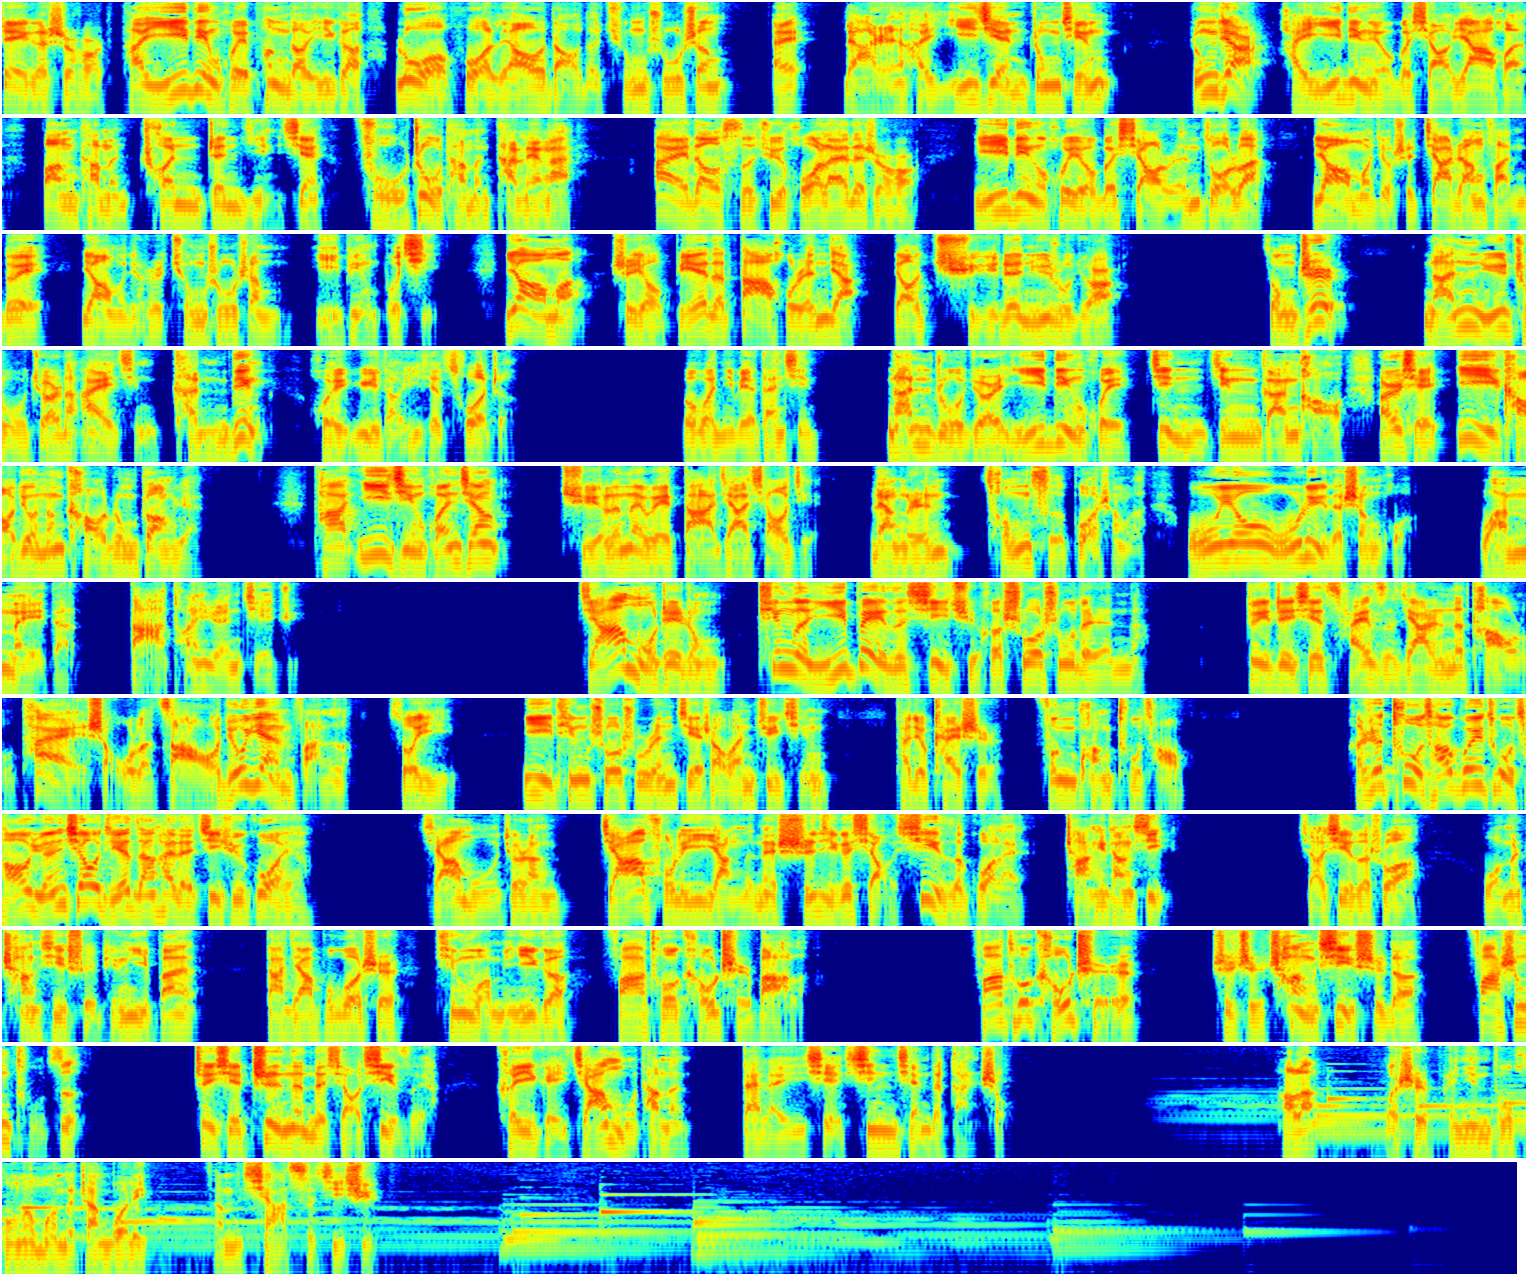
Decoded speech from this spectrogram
这个时候，他一定会碰到一个落魄潦倒的穷书生，哎，俩人还一见钟情，中间还一定有个小丫鬟帮他们穿针引线，辅助他们谈恋爱。爱到死去活来的时候，一定会有个小人作乱，要么就是家长反对，要么就是穷书生一病不起，要么是有别的大户人家要娶这女主角。总之。男女主角的爱情肯定会遇到一些挫折，不过你别担心，男主角一定会进京赶考，而且一考就能考中状元。他衣锦还乡，娶了那位大家小姐，两个人从此过上了无忧无虑的生活，完美的大团圆结局。贾母这种听了一辈子戏曲和说书的人呢？对这些才子佳人的套路太熟了，早就厌烦了。所以一听说书人介绍完剧情，他就开始疯狂吐槽。可是吐槽归吐槽，元宵节咱还得继续过呀。贾母就让贾府里养的那十几个小戏子过来唱一唱戏。小戏子说：“我们唱戏水平一般，大家不过是听我们一个发脱口齿罢了。发脱口齿是指唱戏时的。”发声吐字，这些稚嫩的小戏子呀，可以给贾母他们带来一些新鲜的感受。好了，我是陪您读《红楼梦》的张国立，咱们下次继续。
